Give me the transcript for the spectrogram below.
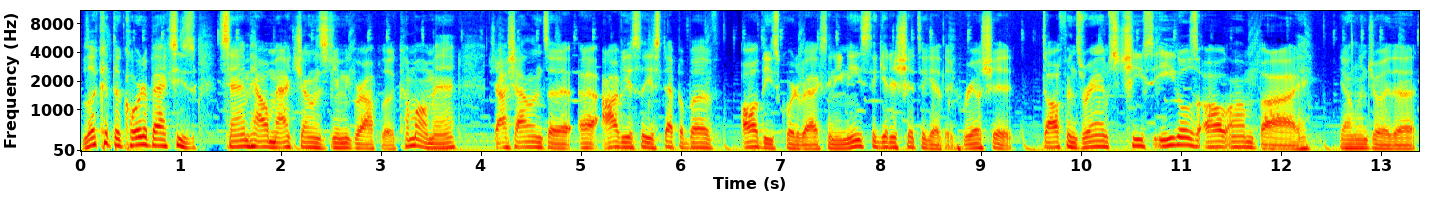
Look at the quarterbacks. He's Sam Howell, Mac Jones, Jimmy Garoppolo. Come on, man. Josh Allen's a, a, obviously a step above all these quarterbacks, and he needs to get his shit together. Real shit. Dolphins, Rams, Chiefs, Eagles, all on by. Y'all enjoy that.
